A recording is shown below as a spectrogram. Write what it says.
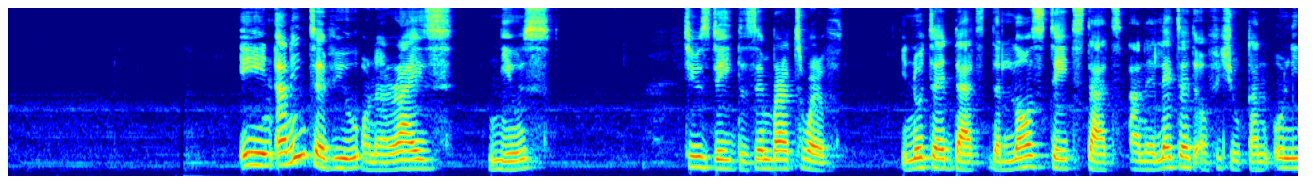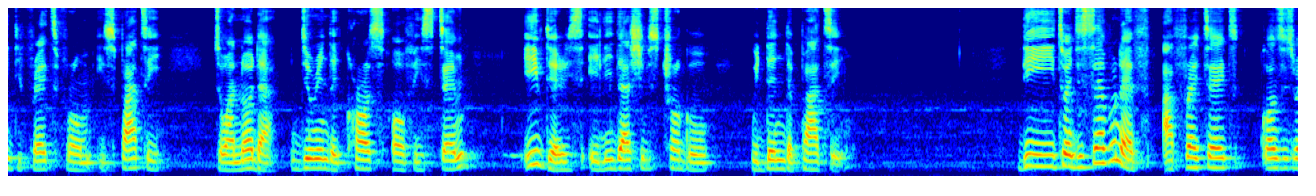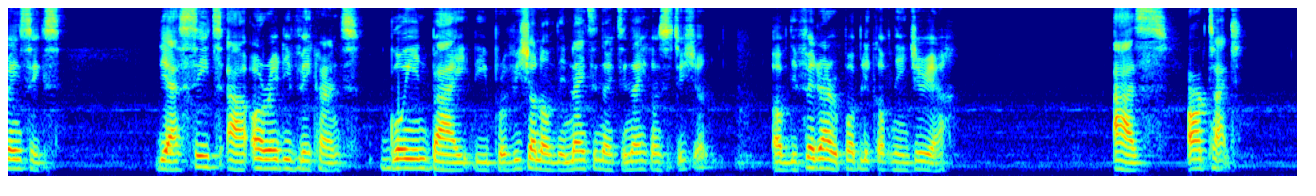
In an interview on Arise News, Tuesday, December 12th, he noted that the law states that an elected official can only defect from his party to another during the course of his term if there is a leadership struggle within the party. The 27 affected constituencies, their seats are already vacant going by the provision of the 1999 Constitution of the Federal Republic of Nigeria as altered.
